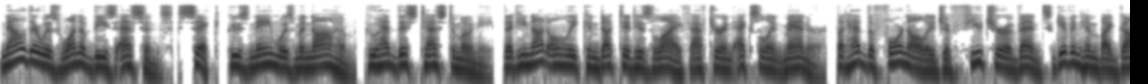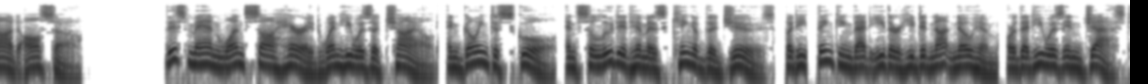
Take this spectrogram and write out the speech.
Now there was one of these Essens sic, whose name was Menahem, who had this testimony, that he not only conducted his life after an excellent manner, but had the foreknowledge of future events given him by God also. This man once saw Herod when he was a child, and going to school, and saluted him as king of the Jews, but he, thinking that either he did not know him, or that he was in jest,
